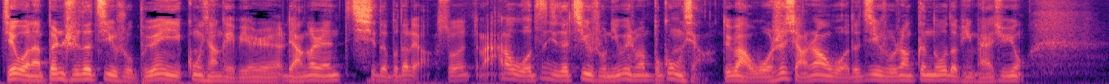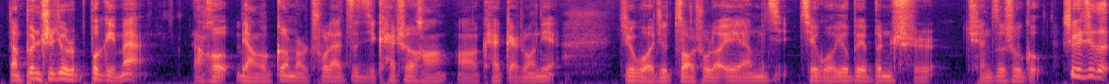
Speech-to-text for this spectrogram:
结果呢，奔驰的技术不愿意共享给别人，两个人气得不得了，说他妈的，我自己的技术你为什么不共享？对吧？我是想让我的技术让更多的品牌去用，但奔驰就是不给卖。然后两个哥们儿出来自己开车行啊，开改装店，结果就造出了 AMG，结果又被奔驰全资收购。所以这个。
